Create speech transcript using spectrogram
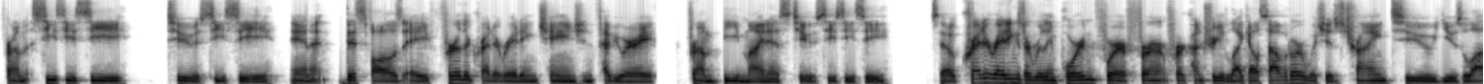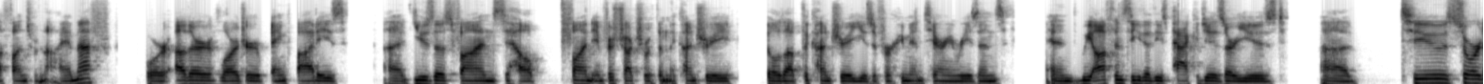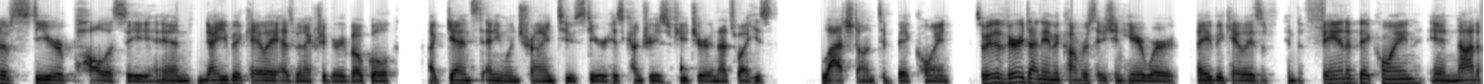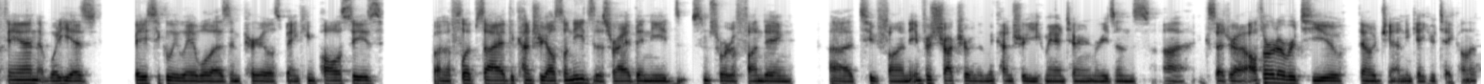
from CCC to CC. And this follows a further credit rating change in February from B minus to CCC. So credit ratings are really important for, for, for a country like El Salvador, which is trying to use a lot of funds from the IMF or other larger bank bodies, uh, use those funds to help fund infrastructure within the country, build up the country, use it for humanitarian reasons. And we often see that these packages are used uh, to sort of steer policy. And Nayib Bukele has been actually very vocal against anyone trying to steer his country's future. And that's why he's latched onto Bitcoin. So we have a very dynamic conversation here where Nayib Bukele is a fan of Bitcoin and not a fan of what he has basically labeled as imperialist banking policies. But on the flip side, the country also needs this, right? They need some sort of funding uh, to fund infrastructure within the country, humanitarian reasons, uh, et cetera. I'll throw it over to you, though, Jen, and get your take on it.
